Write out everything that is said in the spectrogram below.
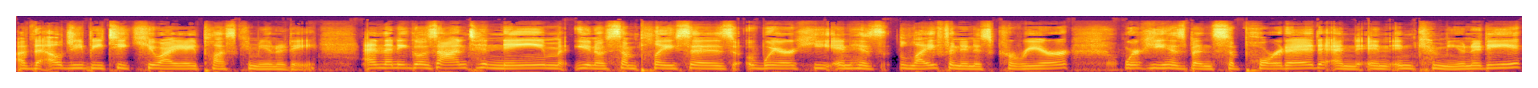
of the LGBTQIA plus community." And then he goes on to name, you know, some places where he in his life and in his career where he has been supported and in in community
